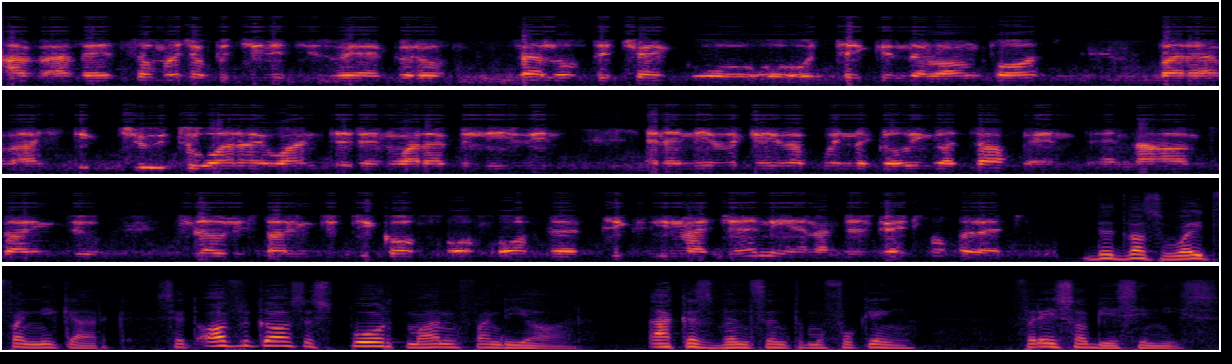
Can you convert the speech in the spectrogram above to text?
I've I've had so much opportunities where I could have fell off the track or, or, or taken the wrong path, but I, I stick true to what I wanted and what I believe in, and I never gave up when the going got tough. And and now I'm starting to slowly starting to tick off off, off the ticks in my journey, and I'm just grateful for that. Dit was Wade van Niekerk, Suid-Afrika se sportman van die jaar. Ek is Vincent Mofokeng vir SABC nuus.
